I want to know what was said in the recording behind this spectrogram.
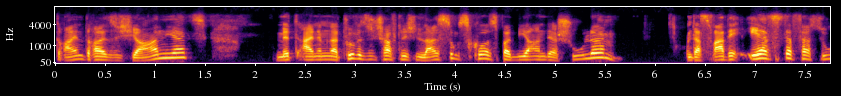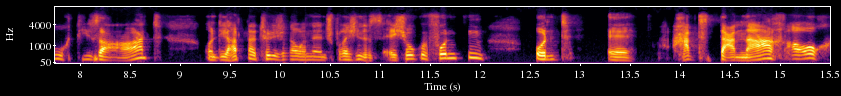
33 Jahren jetzt, mit einem naturwissenschaftlichen Leistungskurs bei mir an der Schule. Und das war der erste Versuch dieser Art. Und die hat natürlich auch ein entsprechendes Echo gefunden und äh, hat danach auch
